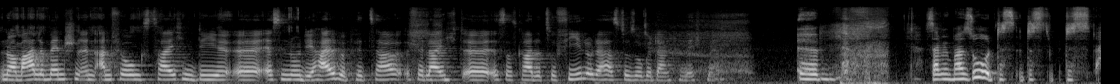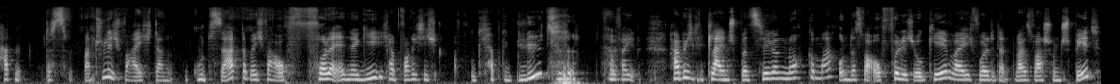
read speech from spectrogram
normale Menschen in Anführungszeichen, die äh, essen nur die halbe Pizza, vielleicht äh, ist das gerade zu viel oder hast du so Gedanken nicht mehr? Ähm, sagen wir mal so, das, das, das hat, das, natürlich war ich dann gut satt, aber ich war auch voller Energie. Ich habe richtig, ich habe geglüht. habe ich einen kleinen Spaziergang noch gemacht und das war auch völlig okay, weil ich wollte, dann, weil es war schon spät.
